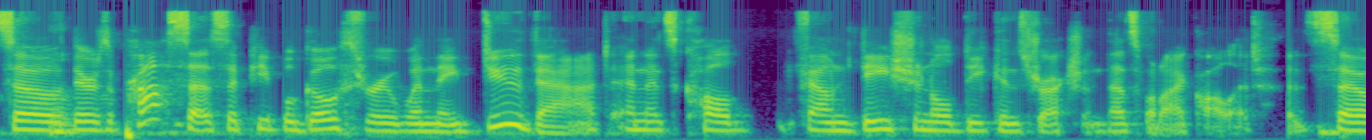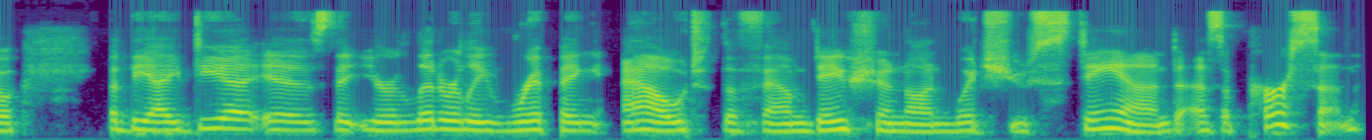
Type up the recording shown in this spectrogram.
So mm-hmm. there's a process that people go through when they do that, and it's called foundational deconstruction. That's what I call it. So but the idea is that you're literally ripping out the foundation on which you stand as a person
